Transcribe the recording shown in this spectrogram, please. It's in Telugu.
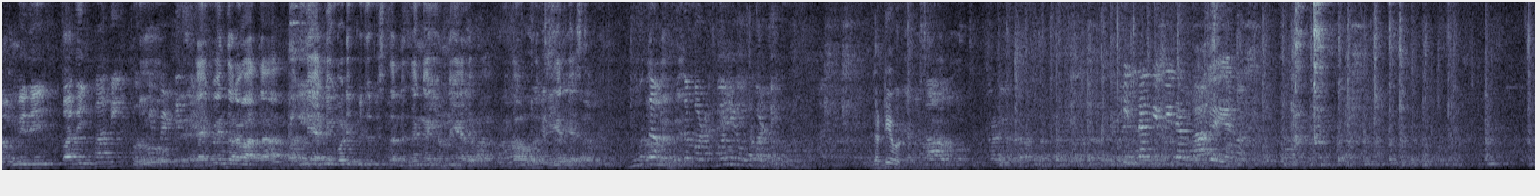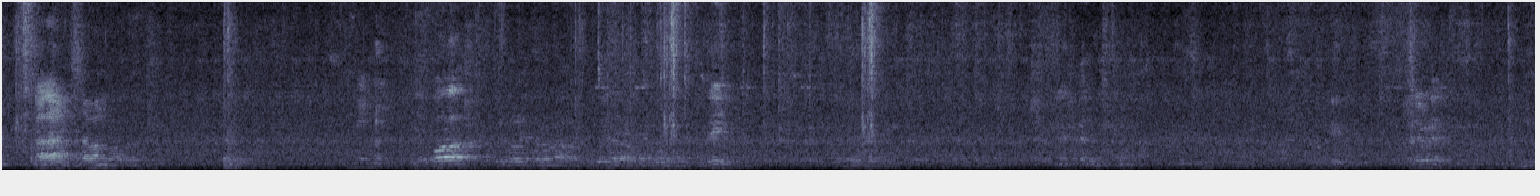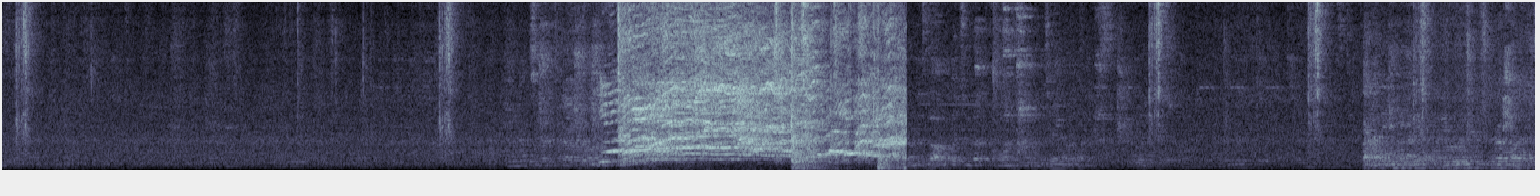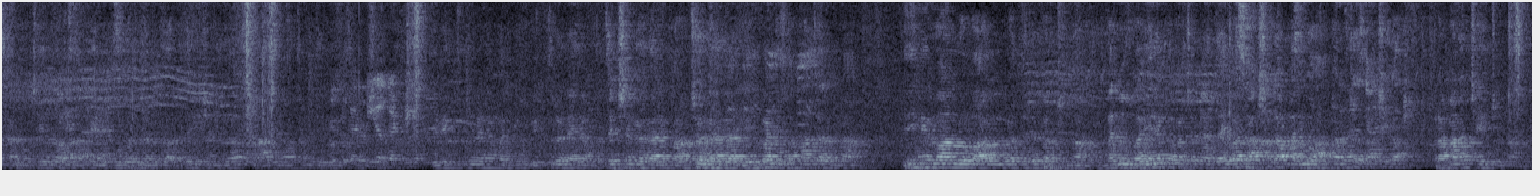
తొమ్మిది పది. ఇప్పుడు అయిపోయిన తర్వాత మళ్ళీ అన్ని కూడా ఇప్పుడు చూపిస్తారు. నిజంగా అవి ఉన్నాయా లేవా? క్లియర్ చేస్తారు. గట్టిగా పట్టు. కిందకి వ్యక్తులైనా మరియు వ్యక్తులనైనా ప్రత్యక్షంగా కానీ పరోక్షంగా కానీ ఎటువంటి సమాచారం ఉన్నా విధి నిర్వహణలో భాగంగా తెలియపరుచున్నాను మరియు బహిరంగపరచమైన దైవ సాక్షిగా మరియు ఆత్మరక్ష సాక్షిగా ప్రమాణం చేయించున్నాను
